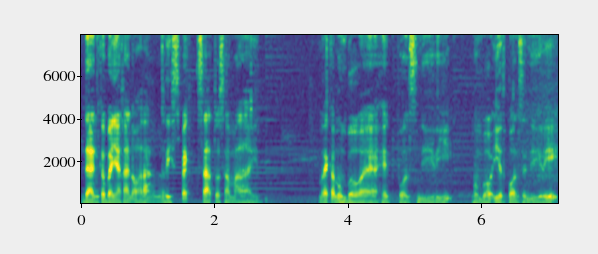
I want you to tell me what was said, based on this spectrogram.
Dan kebanyakan orang respect satu sama lain. Mereka membawa headphone sendiri membawa earphone sendiri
